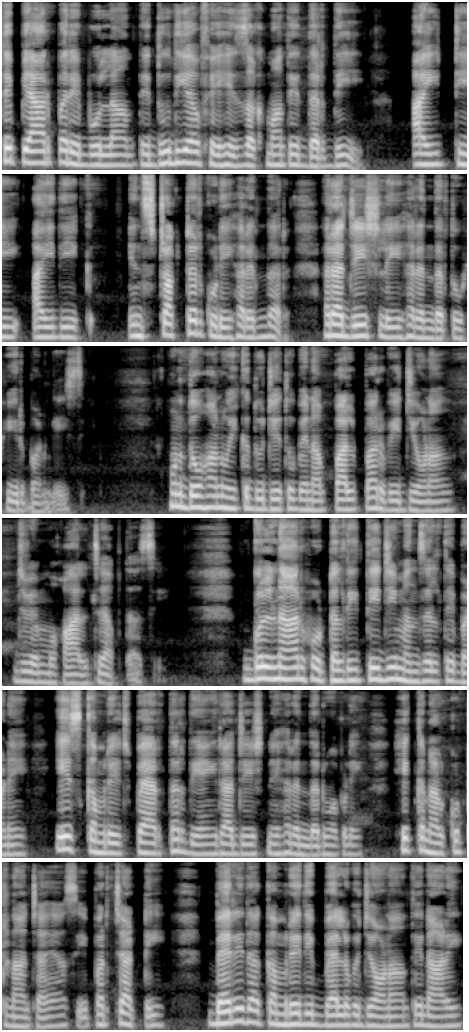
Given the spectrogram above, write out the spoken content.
ਤੇ ਪਿਆਰ ਭਰੇ ਬੋਲਾਂ ਤੇ ਦੁਧੀਆ ਫੇਹੇ ਜ਼ਖਮਾਂ ਤੇ ਦਰਦੀ ਆਈਟੀਆਈ ਦੀ ਇੱਕ ਇਨਸਟ੍ਰਕਟਰ ਕੁੜੀ ਹਰਿੰਦਰ ਰਾਜੇਸ਼ ਲਈ ਹਰਿੰਦਰ ਤੋਂ ਹੀਰ ਬਣ ਗਈ ਸੀ। ਹੁਣ ਦੋਹਾਂ ਨੂੰ ਇੱਕ ਦੂਜੇ ਤੋਂ ਬਿਨਾਂ ਪਲ ਭਰ ਵੀ ਜਿਉਣਾ ਜਿਵੇਂ ਮੁਹਾਲ ਜਾਪਦਾ ਸੀ। ਗੁਲਨਾਰ ਹੋਟਲ ਦੀ ਤੀਜੀ ਮੰਜ਼ਿਲ ਤੇ ਬਣੇ ਇਸ ਕਮਰੇ 'ਚ ਪੈਰ ਧਰਦਿਆਂ ਹੀ ਰਾਜੇਸ਼ ਨੇ ਹਰਿੰਦਰ ਨੂੰ ਆਪਣੀ ਹਿੱਕ ਨਾਲ ਕੁੱਟਣਾ ਚਾਹਿਆ ਸੀ, ਪਰ ਝਾਟੀ ਬਹਿਰੇ ਦਾ ਕਮਰੇ ਦੀ ਬੈਲ ਵਜਾਉਣਾ ਤੇ ਨਾਲ ਹੀ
